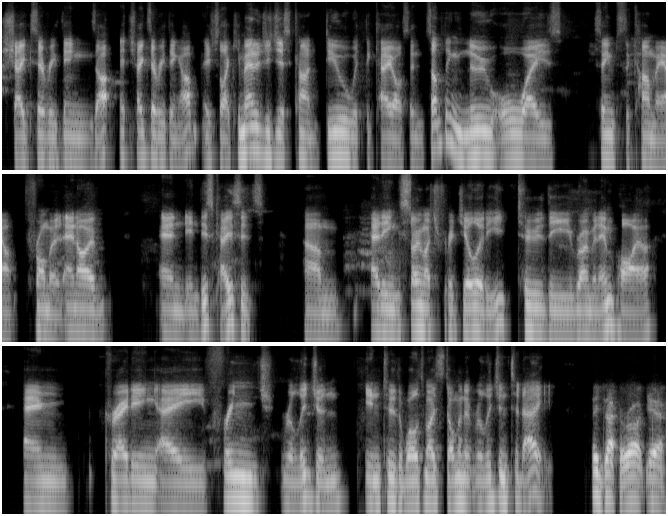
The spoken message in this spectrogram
shakes everything up it shakes everything up it's like humanity just can't deal with the chaos and something new always seems to come out from it and i and in this case it's um, adding so much fragility to the roman empire and creating a fringe religion into the world's most dominant religion today. Exactly right. Yeah.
